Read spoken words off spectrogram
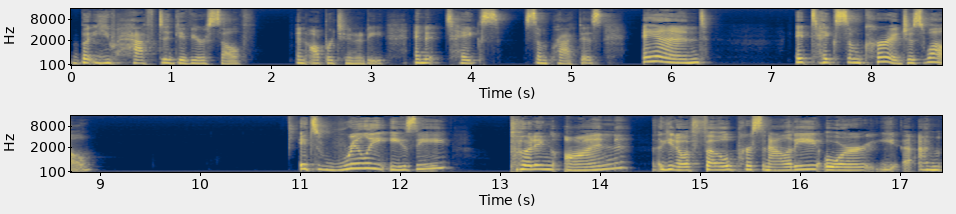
But you have to give yourself an opportunity, and it takes some practice and it takes some courage as well. It's really easy putting on you know a faux personality or um,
